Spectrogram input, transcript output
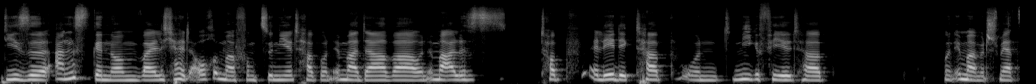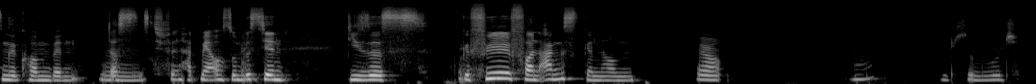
diese Angst genommen, weil ich halt auch immer funktioniert habe und immer da war und immer alles top erledigt habe und nie gefehlt habe und immer mit Schmerzen gekommen bin. Das Mhm. hat mir auch so 'n bisschen dieses Gefühl von Angst genommen. Ja. Ja. Absolut.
